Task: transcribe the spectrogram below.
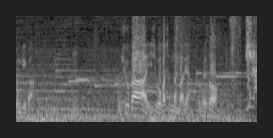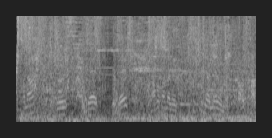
용기가. 응? Q가 25가 찬단 말이야. 그래서 하나 둘셋넷 다섯 하나를 치면은 바로 타.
